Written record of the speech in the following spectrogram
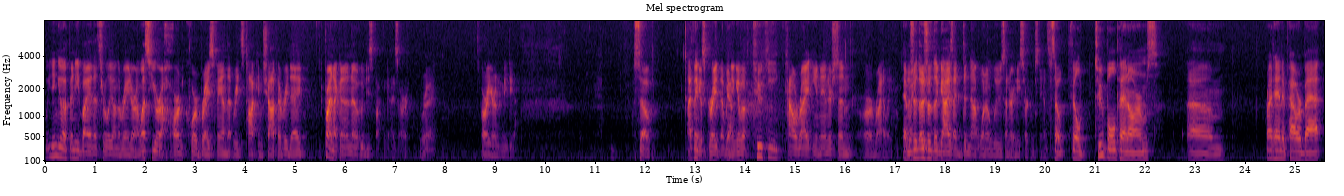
we didn't give up anybody that's really on the radar. Unless you're a hardcore Braves fan that reads Talking Chop every day, you're probably not going to know who these fucking guys are, right. or you're in the media. So, I think it's great that we Yeah. didn't give up Touki, Kyle Wright, Ian Anderson, or Riley. And those, we- are, those are the guys I did not want to lose under any circumstance. So filled two bullpen arms, um, right-handed power bat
